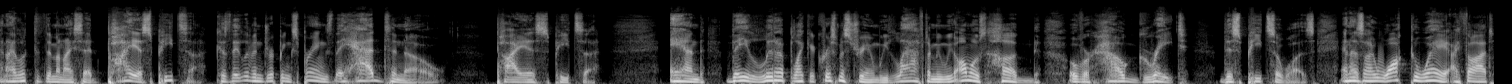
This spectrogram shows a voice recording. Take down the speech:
And I looked at them and I said, Pieous Pizza, because they live in Dripping Springs. They had to know Pieous Pizza and they lit up like a Christmas tree and we laughed. I mean, we almost hugged over how great this pizza was. And as I walked away, I thought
